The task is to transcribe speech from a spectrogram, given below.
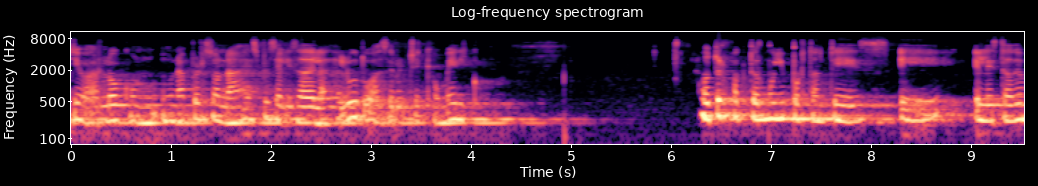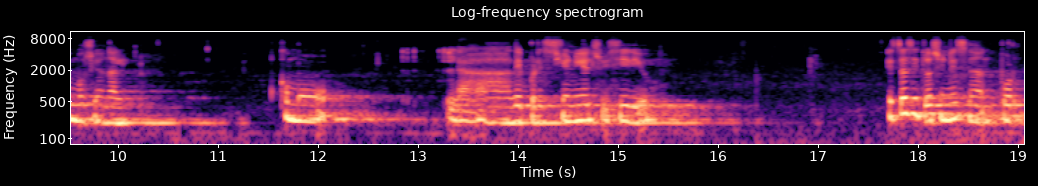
llevarlo con una persona especializada en la salud o hacer un chequeo médico. Otro factor muy importante es eh, el estado emocional, como la depresión y el suicidio. Estas situaciones se dan por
